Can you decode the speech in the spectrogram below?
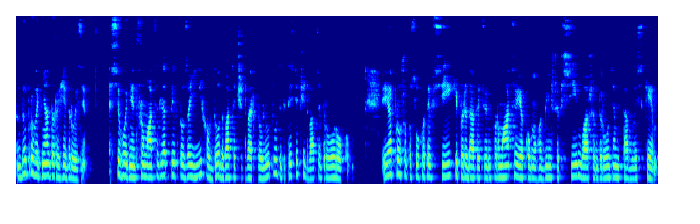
Доброго дня, дорогі друзі! Сьогодні інформація для тих, хто заїхав до 24 лютого 2022 року. Я прошу послухати всіх і передати цю інформацію якомога більше всім вашим друзям та близьким.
